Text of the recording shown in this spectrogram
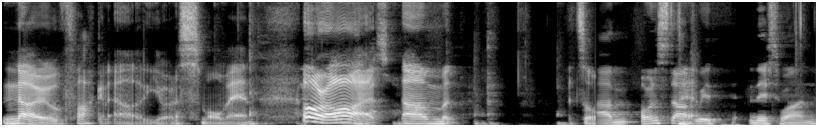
No, fucking hell, you're a small man. All right. Um, it's all. Um, I want to start Yeah. with this one,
